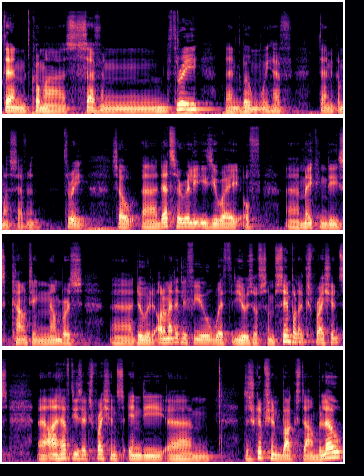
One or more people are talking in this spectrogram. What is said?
10,73, then boom, we have 10,73. So uh, that's a really easy way of uh, making these counting numbers uh, do it automatically for you with the use of some simple expressions. Uh, I have these expressions in the um, description box down below.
